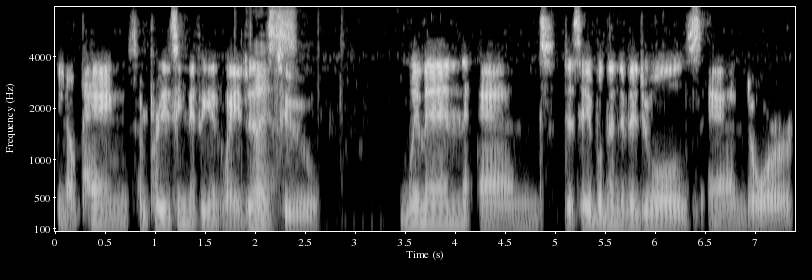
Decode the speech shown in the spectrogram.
you know paying some pretty significant wages Nice. to women and disabled individuals and or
